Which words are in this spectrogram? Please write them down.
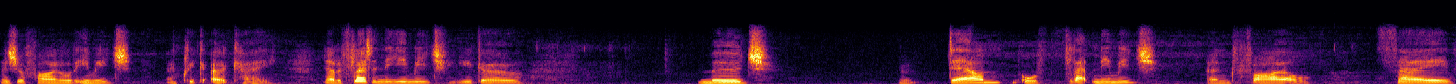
as your final image and click OK. Now to flatten the image you go merge down or flatten image and file save.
